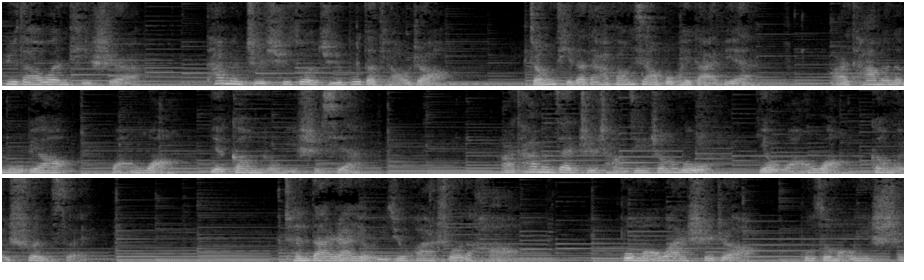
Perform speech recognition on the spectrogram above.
遇到问题时，他们只需做局部的调整，整体的大方向不会改变，而他们的目标往往也更容易实现。而他们在职场晋升路也往往更为顺遂。陈淡然有一句话说得好：“不谋万事者，不足谋一时；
